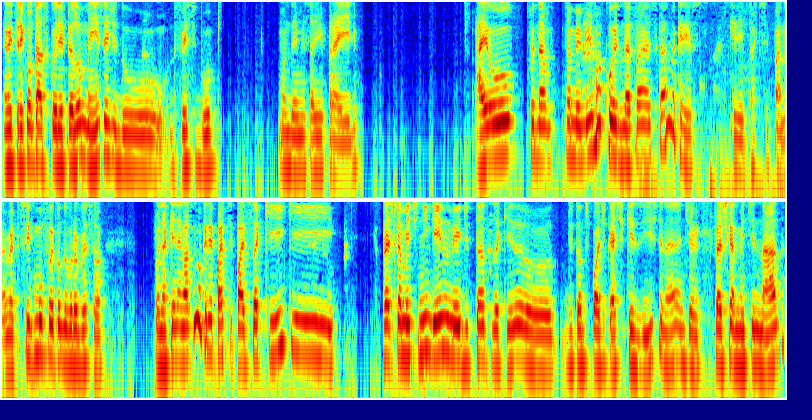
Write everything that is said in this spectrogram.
eu entrei em contato com ele pelo Messenger do, do Facebook. Mandei mensagem pra ele. Aí eu fui na, também mesma coisa, né? Falei, esse cara não vai querer, querer participar, né? Assim como foi quando o professor. Foi naquele negócio, não querer participar disso aqui que praticamente ninguém no meio de tantos aqui, de tantos podcasts que existem, né? A gente é praticamente nada.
